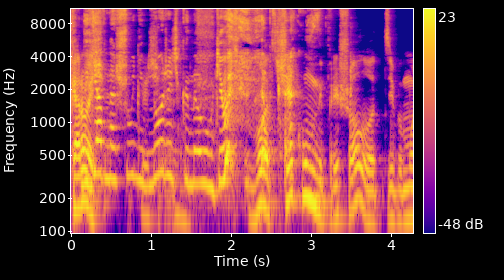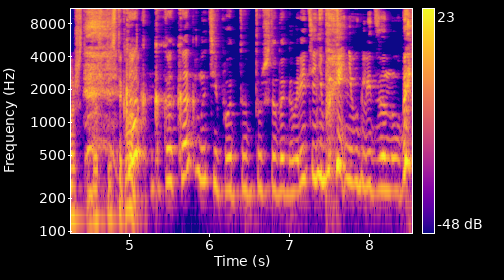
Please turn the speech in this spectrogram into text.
Короче, я вношу немножечко науки. вот, человек умный пришел, вот, типа, может. Так вот, Как, как, как, ну, типа, тут, тут что-то говорить, и не, выглядеть занудой.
